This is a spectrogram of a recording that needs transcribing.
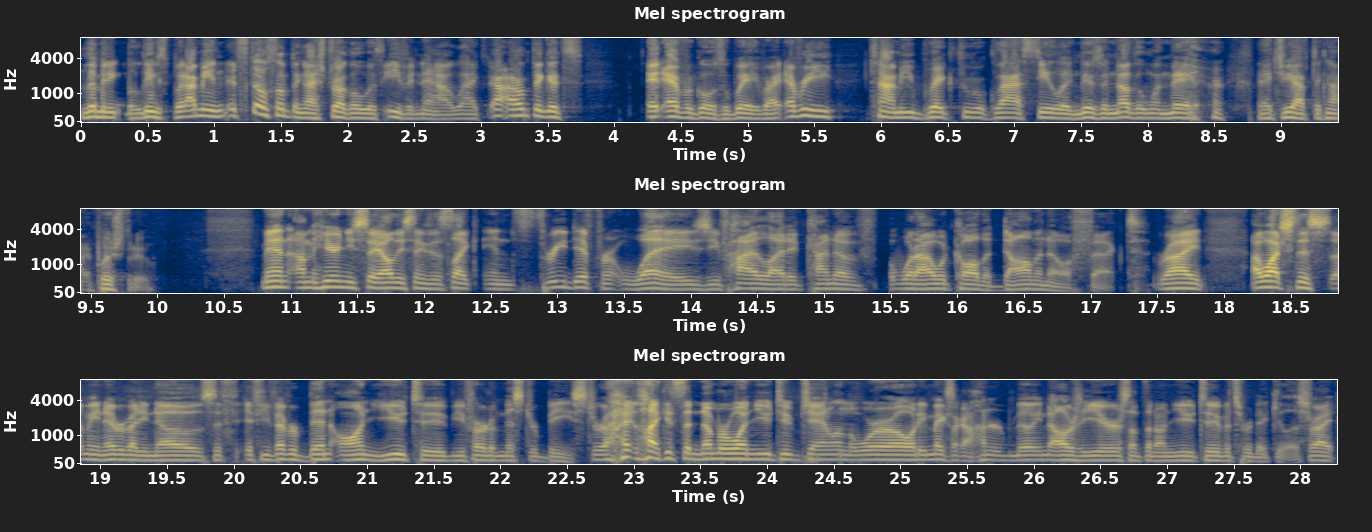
limiting beliefs. But I mean, it's still something I struggle with even now. Like, I don't think it's, it ever goes away, right? Every time you break through a glass ceiling, there's another one there that you have to kind of push through. Man, I'm hearing you say all these things. It's like in three different ways you've highlighted kind of what I would call the domino effect, right? I watched this. I mean, everybody knows if, if you've ever been on YouTube, you've heard of Mr. Beast, right? Like it's the number one YouTube channel in the world. He makes like a $100 million a year or something on YouTube. It's ridiculous, right?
